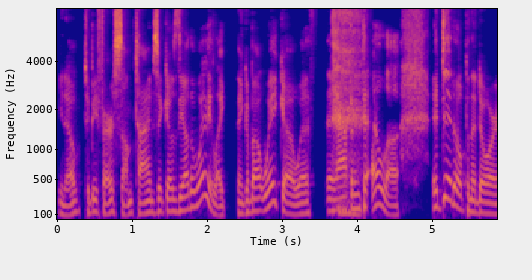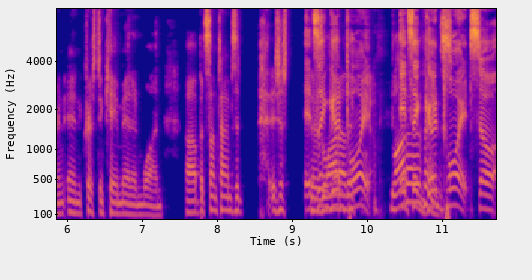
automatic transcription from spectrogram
you know, to be fair, sometimes it goes the other way. Like think about Waco with it happening to Ella. It did open the door and, and Kristin came in and won. Uh, but sometimes it it's just It's there's a good of other- point. It's a other good things. point. So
